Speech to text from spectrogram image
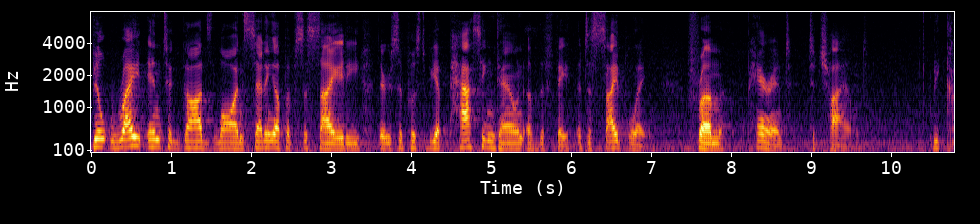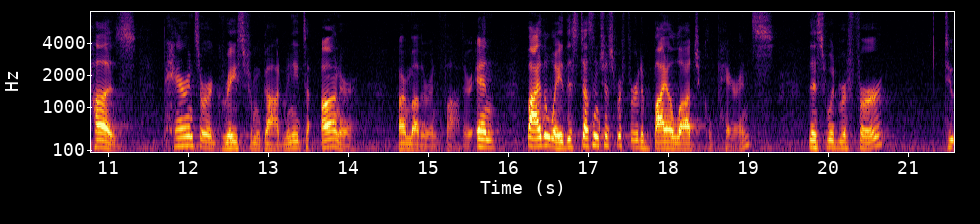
built right into God's law and setting up of society. There's supposed to be a passing down of the faith, a discipling from parent to child. Because parents are a grace from God, we need to honor our mother and father. And by the way, this doesn't just refer to biological parents, this would refer to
